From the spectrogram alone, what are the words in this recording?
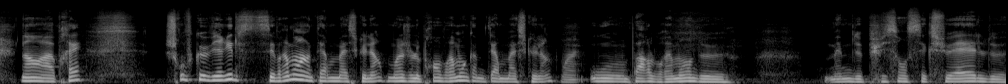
Non, après, je trouve que viril, c'est vraiment un terme masculin. Moi, je le prends vraiment comme terme masculin, Ouais. où on parle vraiment de même de puissance sexuelle. De,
